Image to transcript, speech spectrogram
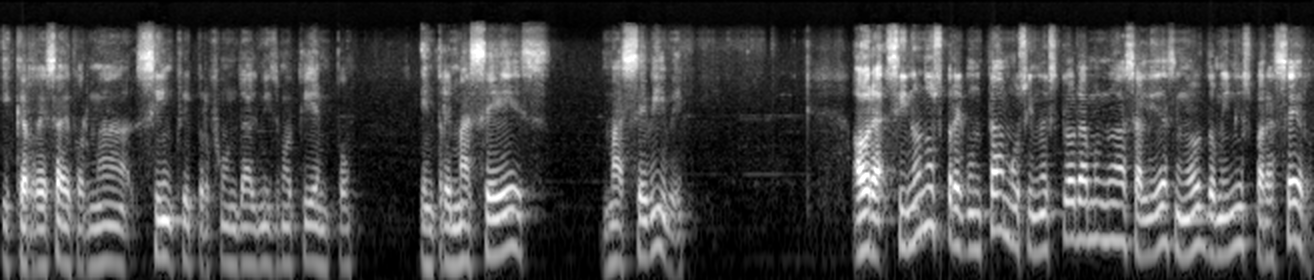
y que reza de forma simple y profunda al mismo tiempo, entre más se es, más se vive. Ahora, si no nos preguntamos y no exploramos nuevas salidas y nuevos dominios para ser,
